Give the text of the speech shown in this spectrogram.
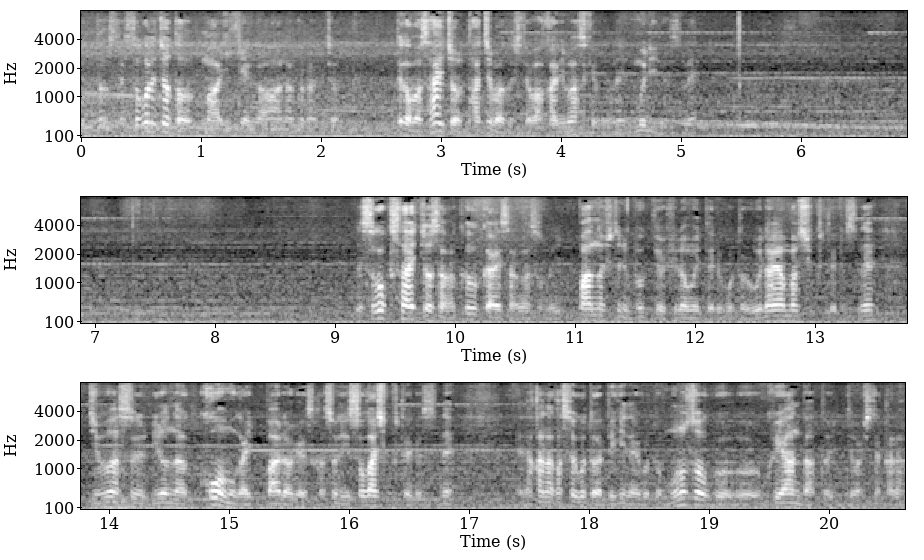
言ったんですね。そこでちょっとまあ意見が合わなくなっちゃって。てかまあ最長の立場として分かりますけどね。無理ですね。すごく最澄さんが空海さんがその一般の人に仏教を広めていることが羨ましくてですね。自分はすいろんな公務がいっぱいあるわけですからそれ忙しくてですね。なかなかそういうことができないことをものすごく悔やんだと言ってましたから。あ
